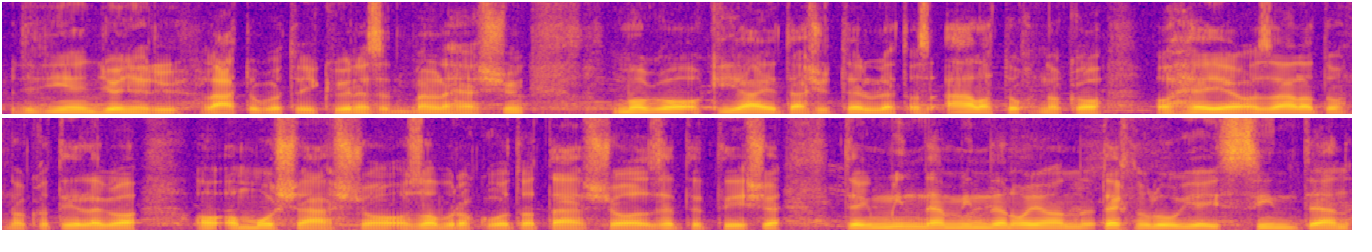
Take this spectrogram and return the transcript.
hogy egy ilyen gyönyörű látogatói környezetben lehessünk. Maga a kiállítási terület, az állatoknak a, a helye, az állatoknak a tényleg a, a, a mosása, az abrakoltatása, az etetése, tényleg minden, minden olyan technológiai szinten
